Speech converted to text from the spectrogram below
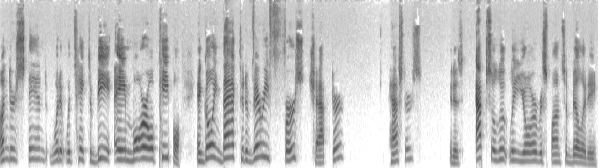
Understand what it would take to be a moral people. And going back to the very first chapter, pastors, it is absolutely your responsibility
